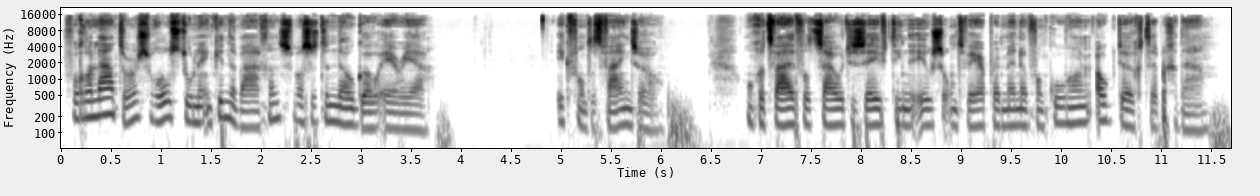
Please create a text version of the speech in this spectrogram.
Voor rollators, rolstoelen en kinderwagens was het een no-go area. Ik vond het fijn zo. Ongetwijfeld zou het de 17e-eeuwse ontwerper Menno van Koehoorn ook deugd hebben gedaan.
